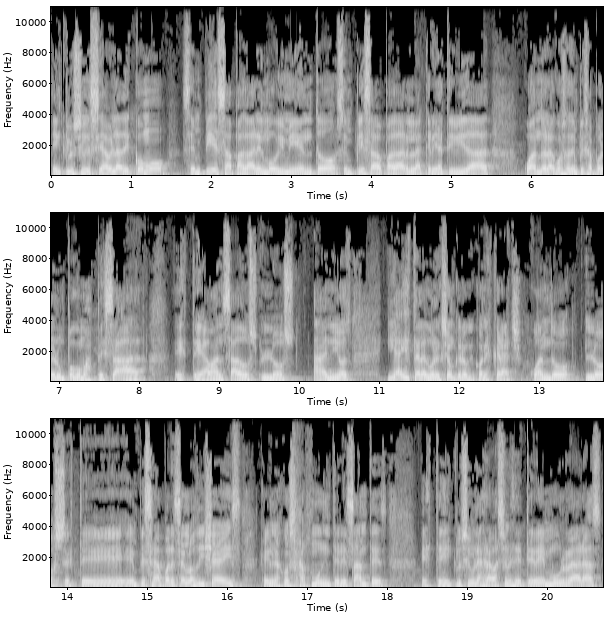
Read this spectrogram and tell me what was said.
e inclusive se habla de cómo se empieza a apagar el movimiento, se empieza a apagar la creatividad cuando la cosa se empieza a poner un poco más pesada, este, avanzados los años, y ahí está la conexión creo que con Scratch, cuando los este, empiezan a aparecer los DJs, que hay unas cosas muy interesantes, este, inclusive unas grabaciones de TV muy raras,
